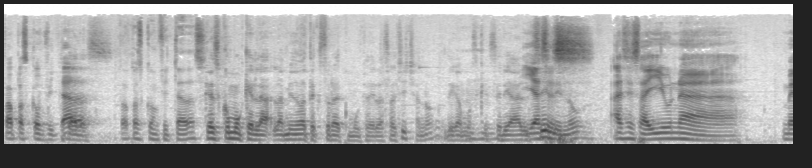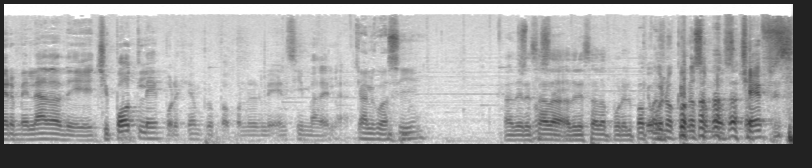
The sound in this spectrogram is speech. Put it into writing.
Papas confitadas. Papas confitadas. Que es como que la, la misma textura como que de la salchicha, ¿no? Digamos que sería el Y chili, haces, ¿no? haces ahí una mermelada de chipotle, por ejemplo, para ponerle encima de la... Algo así. Aderezada, no sé. aderezada por el Qué papa. bueno que no somos chefs.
